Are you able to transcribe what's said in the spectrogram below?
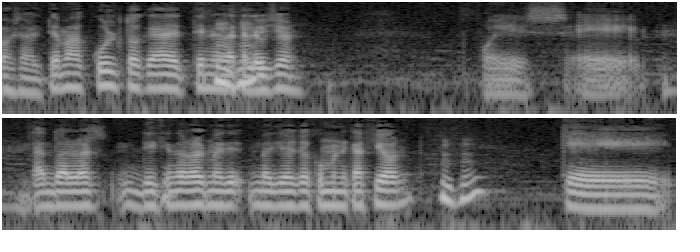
o sea, el tema culto que tiene la televisión, pues eh, dando a los, diciendo a los medi- medios de comunicación que,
